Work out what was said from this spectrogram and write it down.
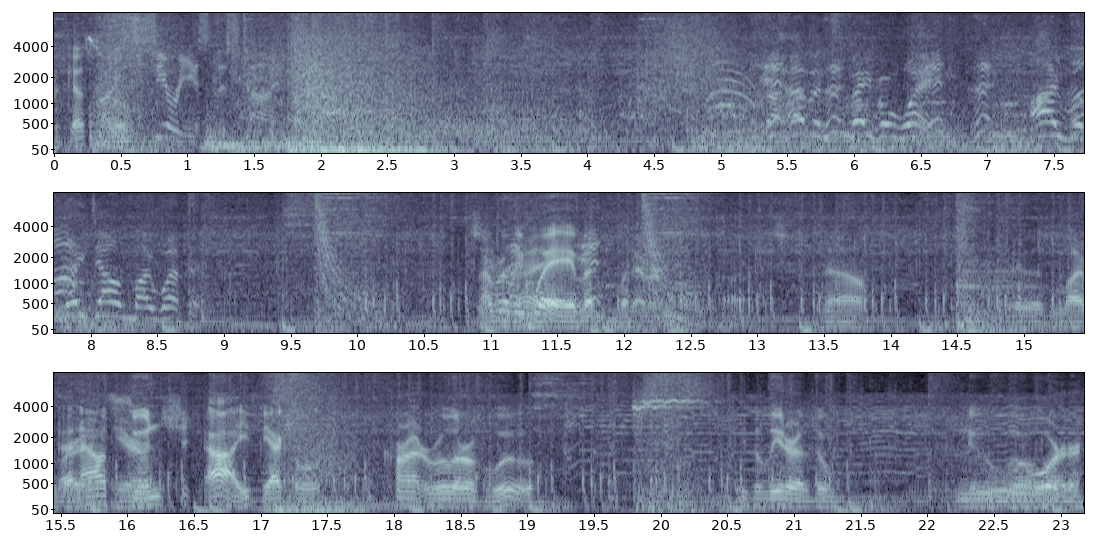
I guess so. Serious this time. The heavens favor Wei. I will lay down my weapon. It's not really Alright. way, but whatever. No. Maybe there's And library now it's here. Shi- Ah, he's the actual current ruler of Wu. He's the leader of the new World, Order.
